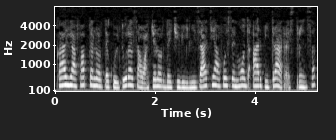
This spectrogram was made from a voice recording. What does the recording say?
că aria faptelor de cultură sau a celor de civilizație a fost în mod arbitrar restrânsă,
